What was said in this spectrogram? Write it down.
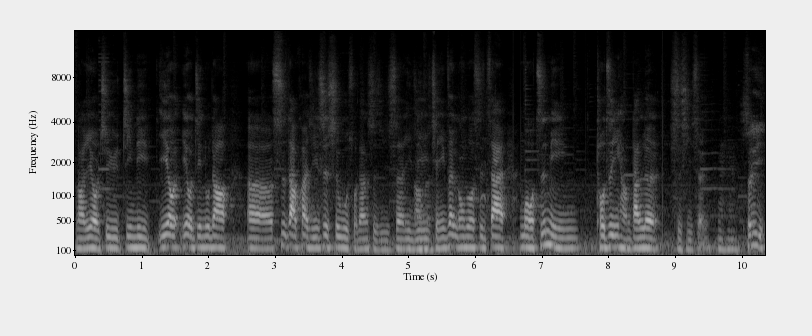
然后也有去经历，也有也有进入到呃四大会计师事务所当实习生，以及前一份工作是在某知名投资银行担任实习生。嗯哼，所以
